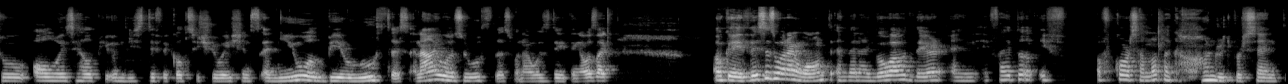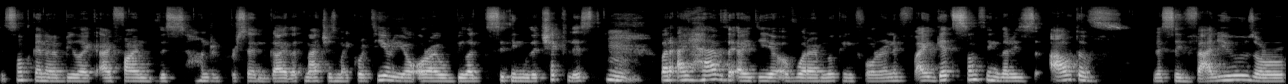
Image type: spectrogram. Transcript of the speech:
to always help you in these difficult situations, and you will be ruthless. And I was ruthless when I was dating. I was like, okay, this is what I want, and then I go out there, and if I don't, if of course I'm not like hundred percent, it's not gonna be like I find this hundred percent guy that matches my criteria, or I will be like sitting with a checklist Hmm. but I have the idea of what I'm looking for. And if I get something that is out of, let's say, values or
